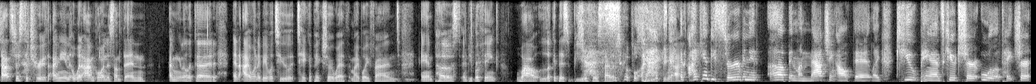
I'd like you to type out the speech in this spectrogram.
that's just the truth. I mean, when I'm going to something, I'm gonna look good, and I want to be able to take a picture with my boyfriend mm-hmm. and post, and people think, "Wow, look at this beautiful, Yes. stylish couple I'm looking at." And I can't be serving it up in a matching outfit, like cute pants, cute shirt, ooh, a little tight shirt,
